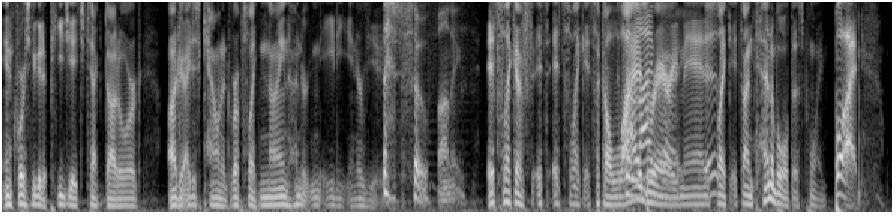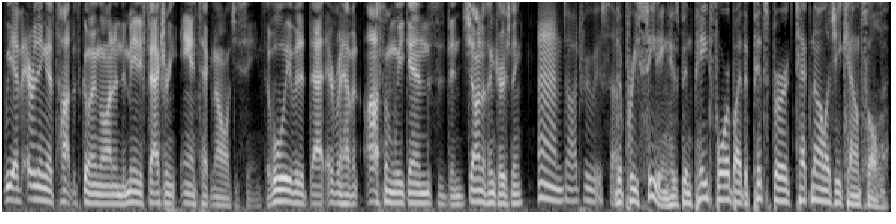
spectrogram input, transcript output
And of course, if you go to pghtech.org, Audrey, I just counted. We're up to like 980 interviews. It's so funny. It's like a it's it's like it's like a, a library, library. man. It it's is. like it's untenable at this point. But we have everything that's hot that's going on in the manufacturing and technology scene. So we'll leave it at that. Everyone have an awesome weekend. This has been Jonathan Kersting. And Audrey Russo. The preceding has been paid for by the Pittsburgh Technology Council.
